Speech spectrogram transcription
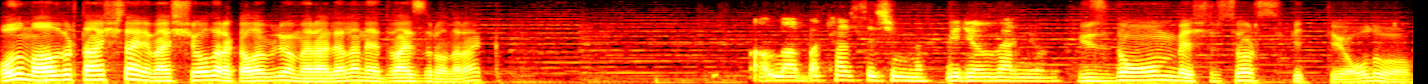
Oğlum Albert Einstein'ı ben şey olarak alabiliyorum herhalde lan advisor olarak. Allah bakarsa şimdi veriyor mu vermiyor mu? %15 research speed diyor oğlum.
